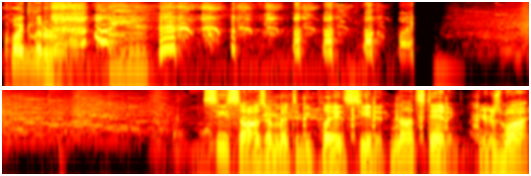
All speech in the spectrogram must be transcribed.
quite literally. Seesaws are meant to be played seated, not standing. Here's why.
